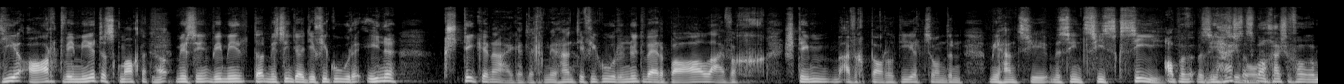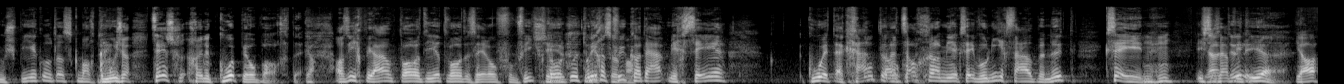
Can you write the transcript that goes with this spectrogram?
die Art, wie wir das gemacht haben, ja. wir, sind, wie wir, wir sind ja in die Figuren rein gestiegen eigentlich. Wir haben die Figuren nicht verbal einfach Stimme einfach parodiert, sondern wir haben sie, wir sind sie es gewesen. Aber wie hast du das gemacht? Hast du vor dem Spiegel das gemacht? Du musst ja zuerst können gut beobachten. Ja. Also ich bin auch parodiert worden, sehr oft vom Victor. und ich habe das Gefühl, gehabt, er hat mich sehr gut erkennt und Sachen an mir gesehen, die ich selber nicht gesehen habe. Mhm. Ist ja, das auch bei dir? Ja,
